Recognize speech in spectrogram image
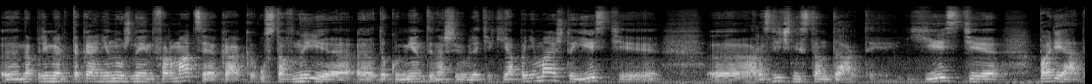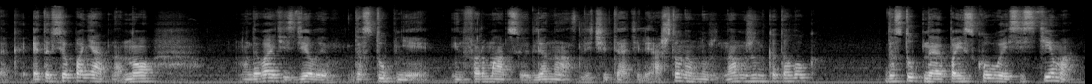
например, такая ненужная информация, как уставные документы нашей библиотеки. Я понимаю, что есть различные стандарты, есть порядок, это все понятно, но ну, давайте сделаем доступнее информацию для нас, для читателей. А что нам нужно? Нам нужен каталог, доступная поисковая система –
